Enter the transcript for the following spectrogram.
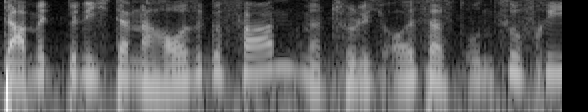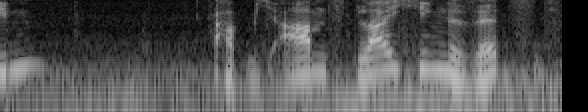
damit bin ich dann nach Hause gefahren, natürlich äußerst unzufrieden. Habe mich abends gleich hingesetzt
